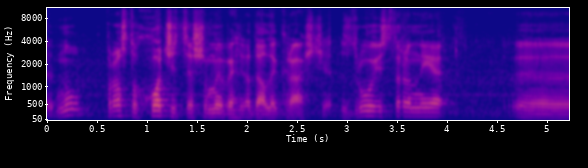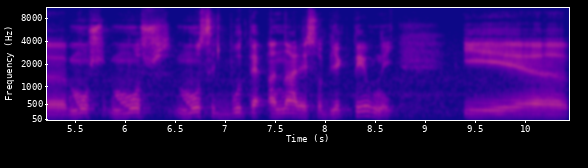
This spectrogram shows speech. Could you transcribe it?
е, ну, просто хочеться, щоб ми виглядали краще. З другої сторони, е, муш, муш, мусить бути аналіз об'єктивний. І е,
